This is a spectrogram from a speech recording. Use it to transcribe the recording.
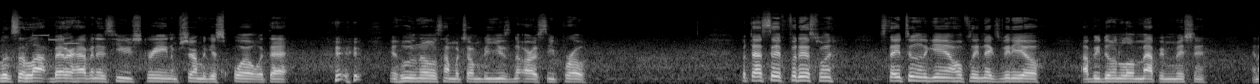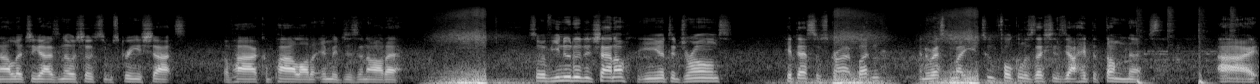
Looks a lot better having this huge screen. I'm sure I'm gonna get spoiled with that. and who knows how much I'm gonna be using the RC Pro. But that's it for this one. Stay tuned again. Hopefully next video, I'll be doing a little mapping mission and I'll let you guys know, show some screenshots of how I compile all the images and all that. So if you're new to the channel and you're into drones, hit that subscribe button and the rest of my YouTube focalizations, y'all hit the thumb nuts. All right,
